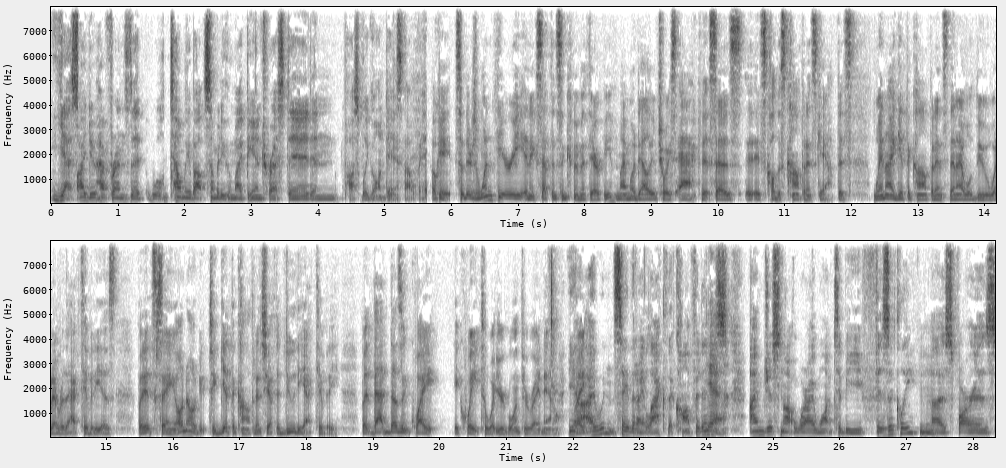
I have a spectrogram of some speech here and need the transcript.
yes, I do have friends that will tell me about somebody who might be interested and possibly go on dates that way. Okay, so there's one theory in acceptance and commitment therapy, my modality of choice act, that says it's called this confidence gap. That's when I get the confidence, then I will do whatever the activity is. but it's saying, oh no, to get the confidence, you have to do the activity. But that doesn't quite equate to what you're going through right now. Yeah, right? I wouldn't say that I lack the confidence. Yeah. I'm just not where I want to be physically mm-hmm. uh, as far as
